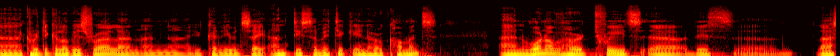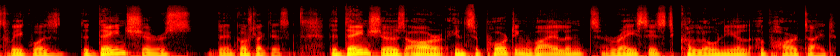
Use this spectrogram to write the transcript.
uh, critical of Israel and, and you can even say anti Semitic in her comments. And one of her tweets this last week was the dangers it goes like this. The dangers are in supporting violent racist colonial apartheid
